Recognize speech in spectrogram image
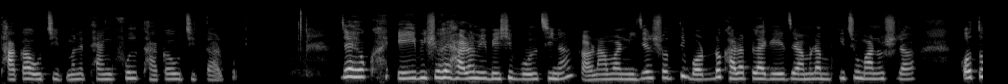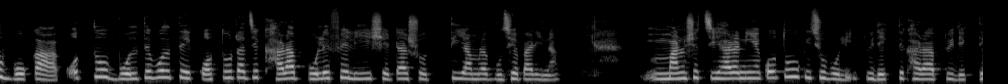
থাকা উচিত। মানে থ্যাঙ্কফুল থাকা উচিত তার প্রতি। যাই হোক এই বিষয়ে আর আমি বেশি বলছি না। কারণ আমার নিজের সত্যি বড্ড খারাপ লাগে যে আমরা কিছু মানুষরা কত বোকা, কত বলতে, বলতে কতটা যে খারাপ বলে ফেলি সেটা সত্যিই আমরা বুঝে পারি না। মানুষের চেহারা নিয়ে কত কিছু বলি। তুই দেখতে খারাপ, তুই দেখতে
